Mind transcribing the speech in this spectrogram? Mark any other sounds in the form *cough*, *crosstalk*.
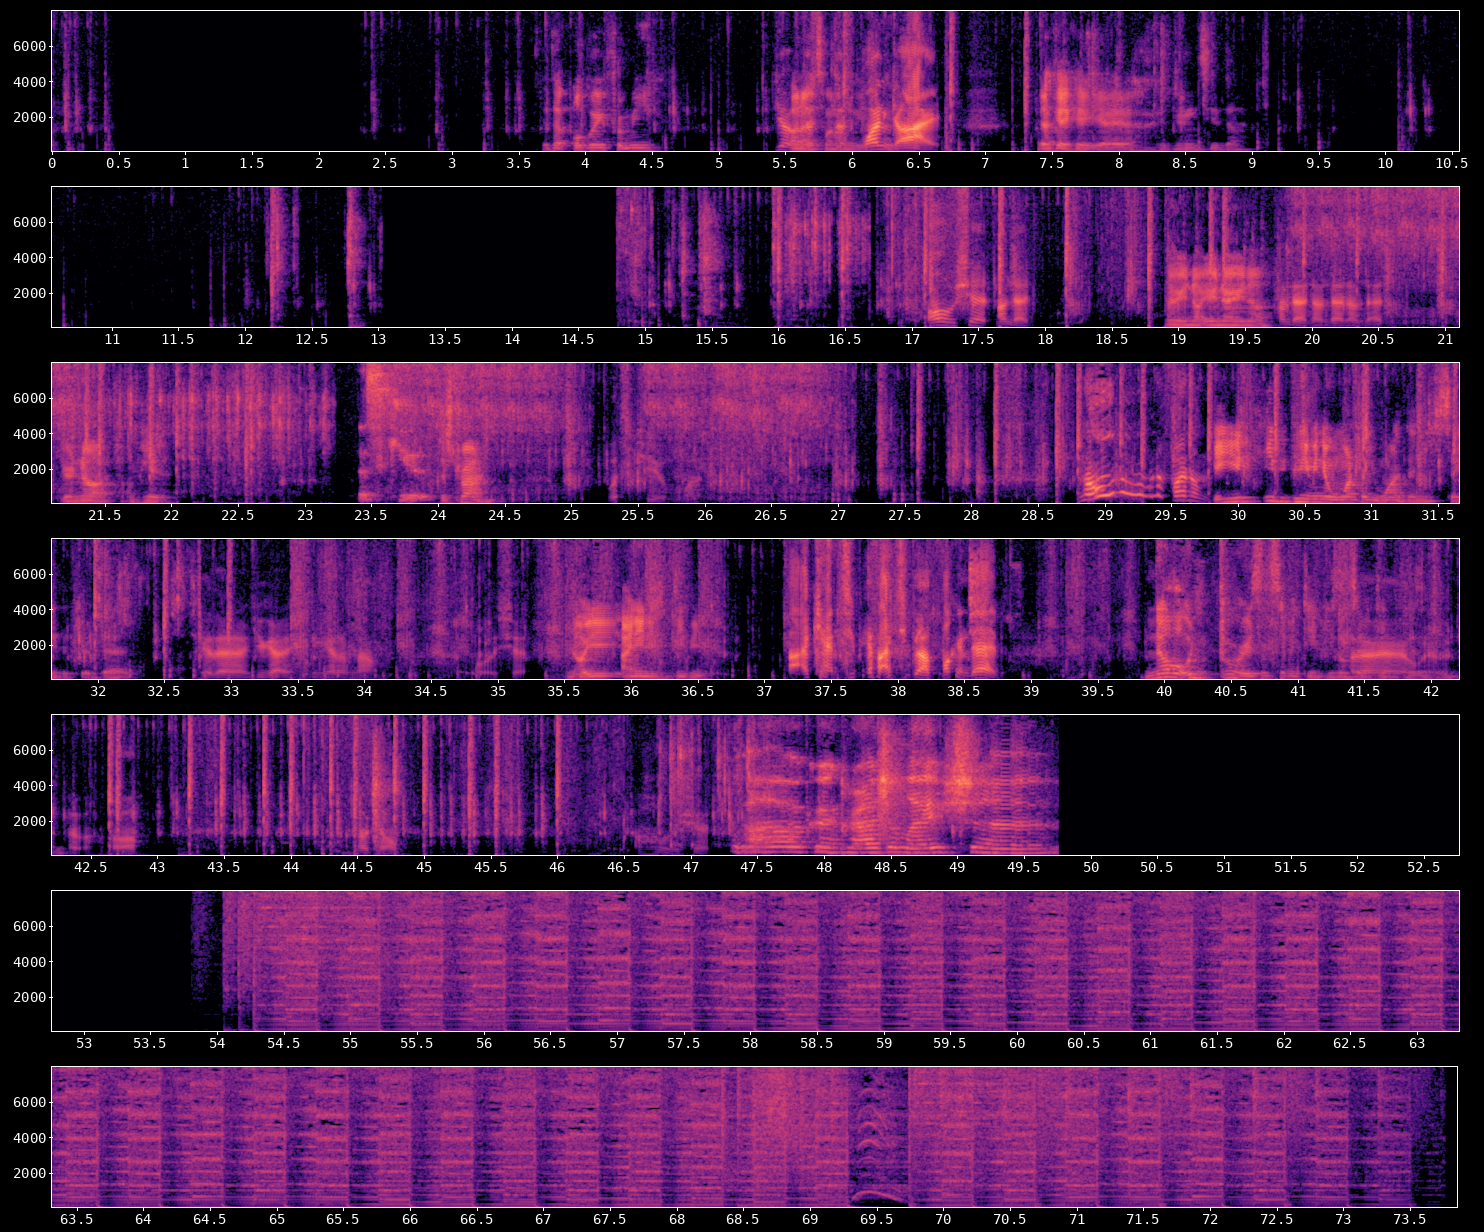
Is that all going for me? Yo, Oh, no, there's, it's one there's one guy. Okay, okay, yeah, yeah. I didn't see that. Oh shit, I'm dead. No, you're not, you're not, you're not. I'm dead, I'm dead, I'm dead. You're not. I'm here. that's cute. Just run. What's cute? What? No, I'm gonna fight him. Yeah, You keep me in one by one, then you say that you're dead. Okay, there, you got it. You can get him now. Holy shit. No, you, I need you to TP. I can't TP. If I TP, I'm fucking dead. No, bro, he's on 17. He's on Uh, 17. He's on 17. oh, oh. I'll kill him. Holy shit. Wow, congratulations.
